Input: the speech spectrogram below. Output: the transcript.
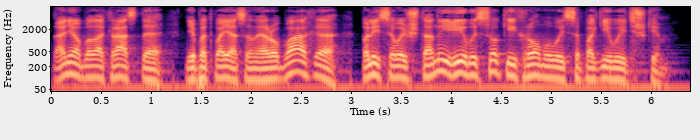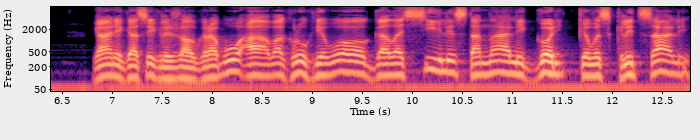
На нем была красная неподпоясанная рубаха, полисовые штаны и высокие хромовые сапоги-вытяжки. Ганя Косых лежал в гробу, а вокруг него голосили, стонали, горько восклицали.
